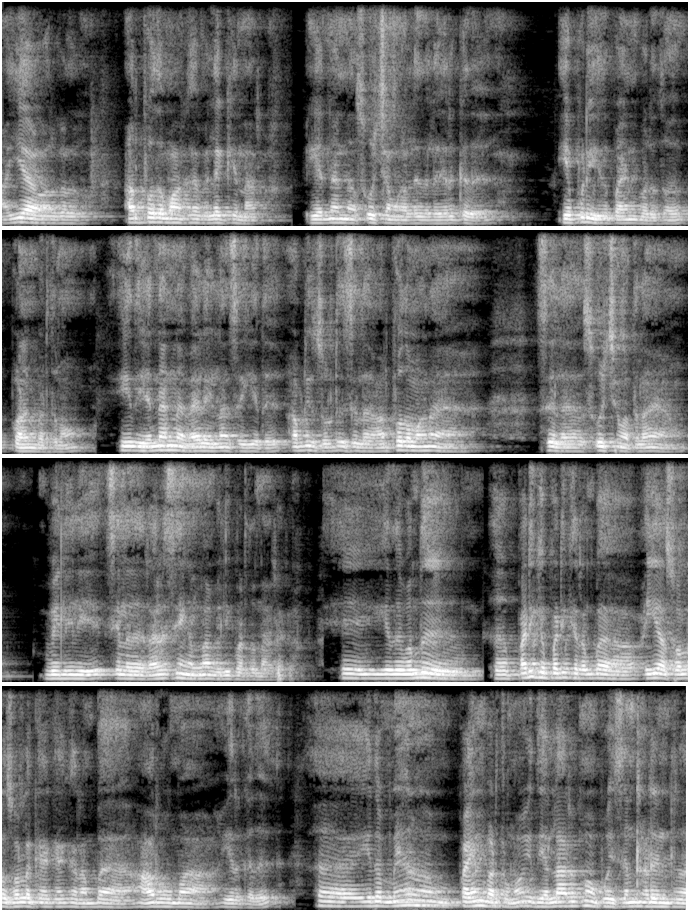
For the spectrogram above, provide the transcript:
ஐயா அவர்கள் அற்புதமாக விளக்கினார். என்னென்ன சூட்சமங்கள் இதில் இருக்குது? எப்படி இது பயன்படுத்த பயன்படுத்தணும்? இது என்னென்ன வேலையெல்லாம் செய்யுது? அப்படின்னு சொல்லிட்டு சில அற்புதமான சில சூட்சமத்தெல்லாம் வெளியிலேயே சில ரகசியங்கள்லாம் வெளிப்படுத்தினார். இது வந்து படிக்க படிக்க ரொம்ப ஐயா சொல்ல சொல்ல கேட்க கேட்க ரொம்ப ஆர்வமாக இருக்குது. இதை மேலும் பயன்படுத்தணும். இது எல்லாருக்கும் போய் சென்றடைன்ற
